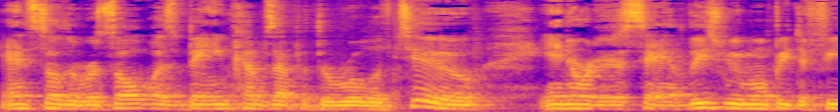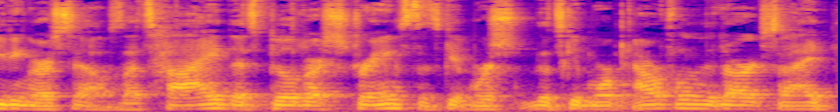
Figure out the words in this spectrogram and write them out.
And so the result was Bane comes up with the rule of two in order to say, at least we won't be defeating ourselves. Let's hide. Let's build our strengths. Let's get more, let's get more powerful in the dark side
